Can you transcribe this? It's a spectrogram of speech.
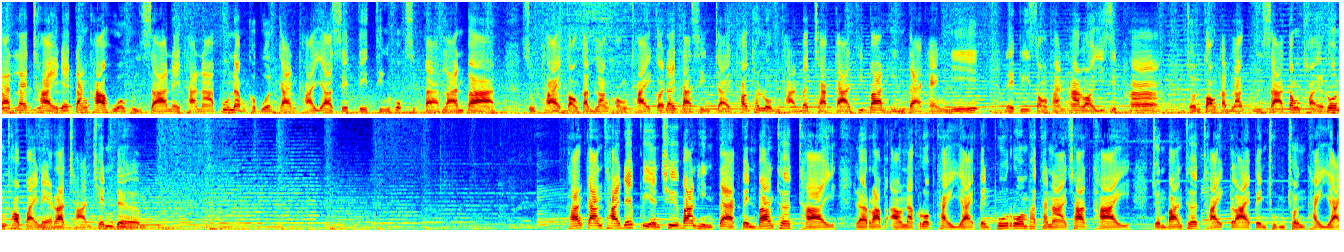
รัฐและไทยได้ตั้งค่าหัวขุนสาในฐานะผู้นำขบวนการค้ายาเสพติดถึง 68 ล้านบาท สุดท้ายกองกำลังของไทยก็ได้ตัดสินใจเข้าถล่มฐานบัญชาการที่บ้านหินแตกแห่งนี้ในปี 2525 จนกองกำลังขุนสาต้องถอยร่นเข้าไปในรัฐฉานเช่นเดิมางการไทยได้เปลี่ยนชื่อบ้านหินแตกเป็นบ้านเทิดไทย และรับเอานักรบไทยใหญ่เป็นผู้ร่วมพัฒนาชาติไทย จนบ้านเทิดไทยกลายเป็นชุมชนไทยใหญ่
